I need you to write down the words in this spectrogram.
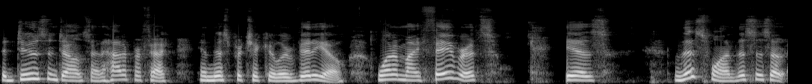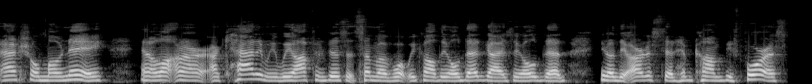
the do's and don'ts, and how to perfect in this particular video. One of my favorites is this one. This is an actual Monet and a lot in our academy, we often visit some of what we call the old dead guys, the old dead, you know, the artists that have come before us,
